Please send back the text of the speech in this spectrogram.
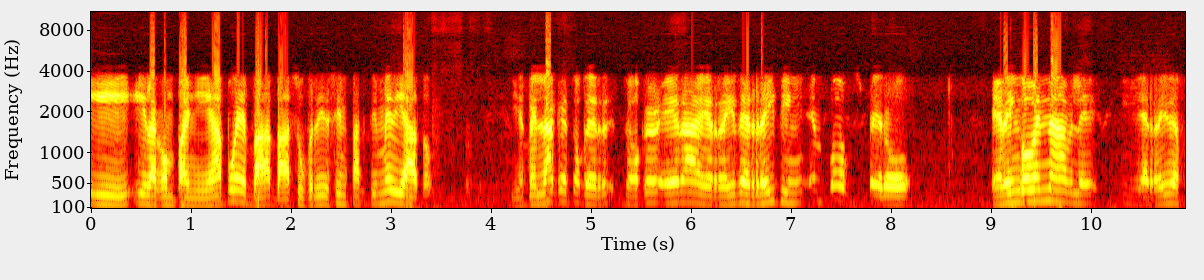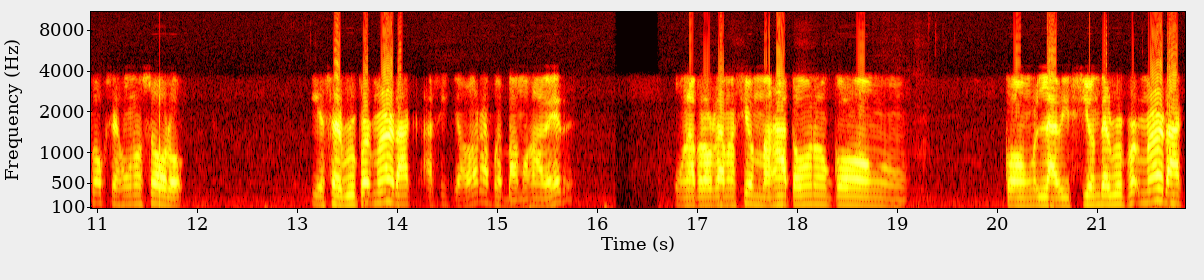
y, la compañía pues va, va a sufrir ese impacto inmediato. Y es verdad que Tucker, Tucker era el rey de rating en Fox, pero era ingobernable y el rey de Fox es uno solo y es el Rupert Murdoch, así que ahora pues vamos a ver una programación más a tono con, con la visión de Rupert Murdoch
